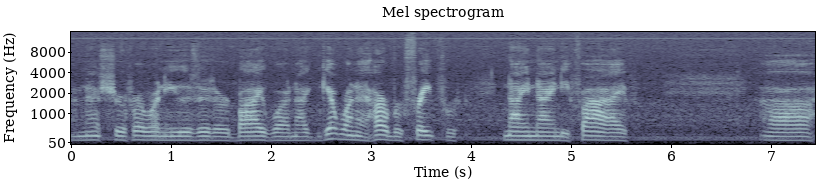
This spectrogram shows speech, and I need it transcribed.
I'm not sure if I want to use it or buy one. I can get one at Harbor Freight for $9.95. Uh,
